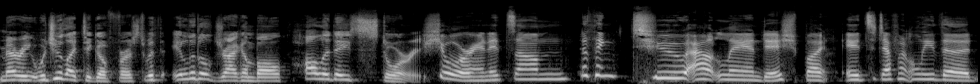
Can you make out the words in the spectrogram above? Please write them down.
Meri, would you like to go first with a little Dragon Ball holiday story? Sure, and it's um nothing too outlandish, but it's definitely the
